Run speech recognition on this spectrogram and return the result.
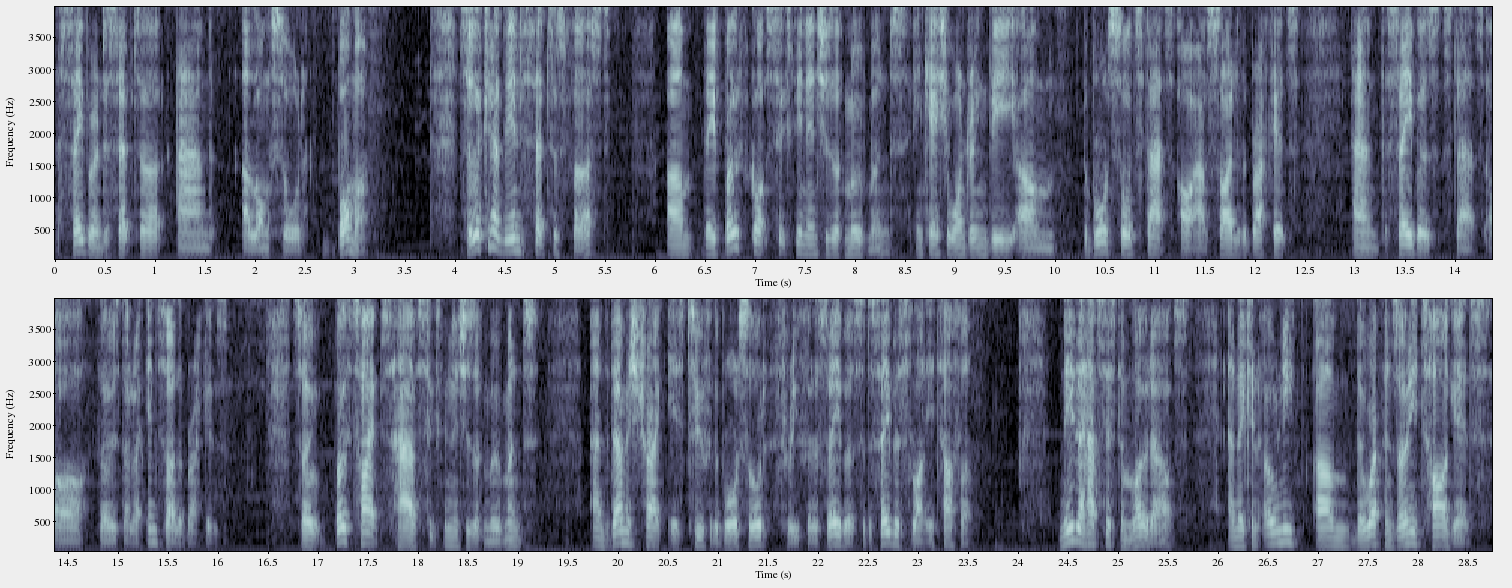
a sabre interceptor, and a longsword bomber. So looking at the interceptors first, um, they've both got 16 inches of movement. In case you're wondering, the um, the broadsword stats are outside of the brackets, and the sabre's stats are those that are inside the brackets. So both types have 16 inches of movement and the damage track is 2 for the broadsword, 3 for the sabre, so the sabre is slightly tougher. Neither have system loadouts and they can only, um, the weapons only target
